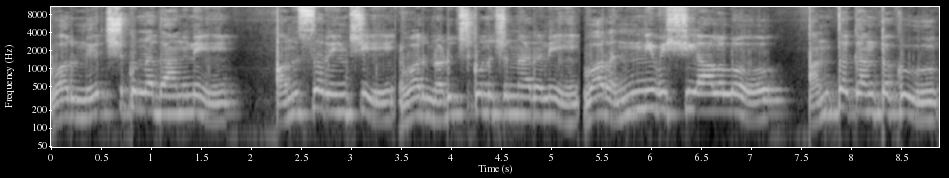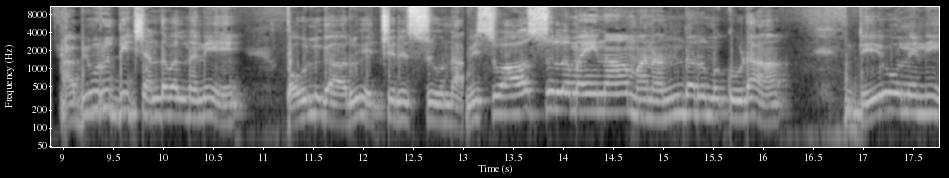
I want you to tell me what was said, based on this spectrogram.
వారు నేర్చుకున్న దానిని అనుసరించి వారు నడుచుకొనుచున్నారని వారు అన్ని విషయాలలో అంతకంతకు అభివృద్ధి చెందవలనని పౌలు గారు హెచ్చరిస్తూ ఉన్నారు. విశ్వాసులమైన మనందరము కూడా దేవునిని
